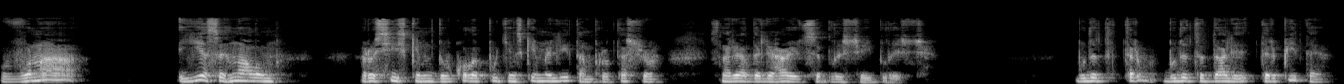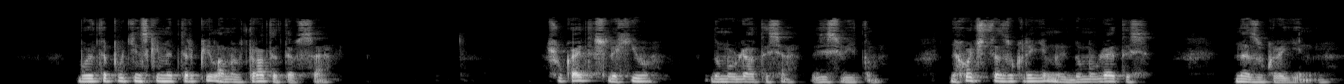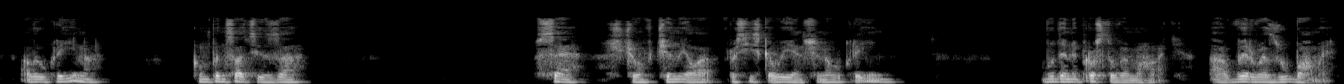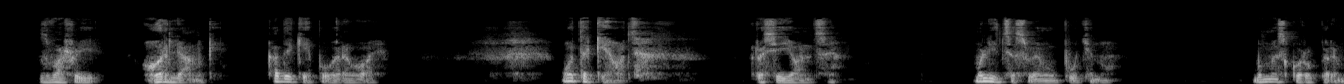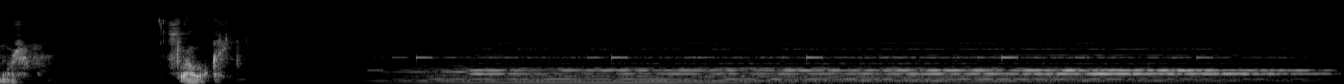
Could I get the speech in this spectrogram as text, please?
вона є сигналом російським довкола путінським елітам про те, що снаряди лягають все ближче і ближче. Будете, будете далі терпіти, будете путінськими терпілами, втратите все. Шукайте шляхів домовлятися зі світом. Не хочете з Україною, домовляйтесь не з Україною. Але Україна компенсації за все, що вчинила російська воєнщина в Україні, буде не просто вимагати, а вирве зубами з вашої горлянки. Кадики повириває. Отаке от, росіянці. Моліться своєму Путіну, бо ми скоро переможемо. Слава Україні!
